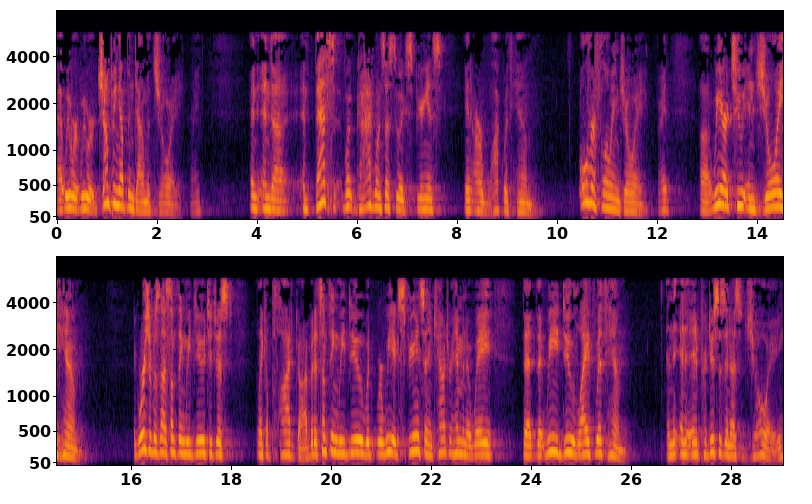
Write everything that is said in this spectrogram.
Uh, we were, we were jumping up and down with joy, right? And, and, uh, and that's what God wants us to experience in our walk with Him. Overflowing joy, right? Uh, we are to enjoy Him. Like worship is not something we do to just like applaud God, but it's something we do where we experience and encounter Him in a way that, that we do life with Him. And, the, and it produces in us joy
